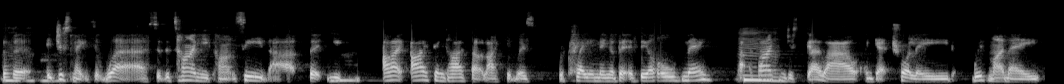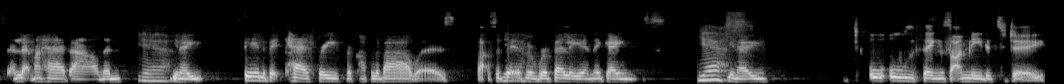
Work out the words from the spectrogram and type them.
But mm-hmm. it just makes it worse. At the time, you can't see that. But you, mm-hmm. I, I think I felt like it was reclaiming a bit of the old me. Like mm-hmm. if I mm. can just go out and get trolleyed with my mates and let my hair down and, yeah. you know, feel a bit carefree for a couple of hours, that's a bit yeah. of a rebellion against, yes. you know, all, all the things that I'm needed to do.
